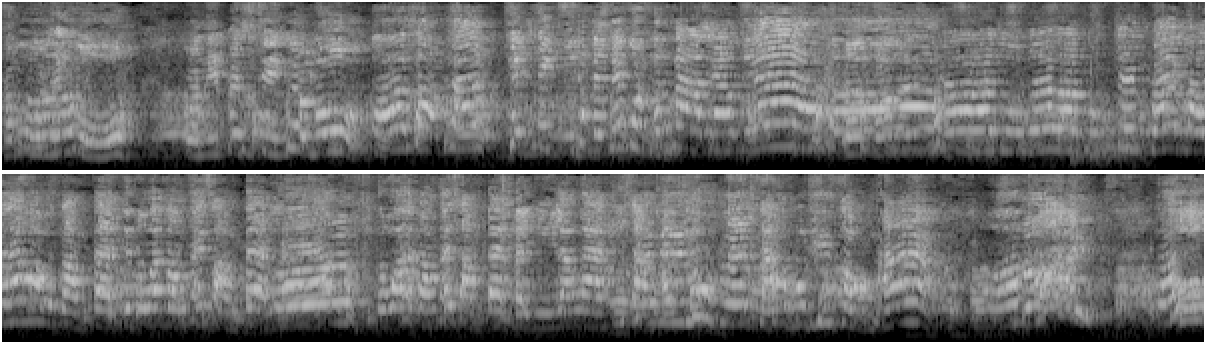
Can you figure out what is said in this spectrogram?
ทำบุญให้หนู วันนี้เป็นจริงแล้วลูก อ๋อสามห้าเทคนิคนี้ทำไมไม่บุญตั้งนานแล้วเนี่ย ดูน่ารักดูเก่ง ไม่ตอน แรกออกสามแปดก็นึกว่าน้องให้สามแปดแล้วนึกว่าน้องให้สามแปดใบนี้แล้วไงที่สาสามมมีลูกแรกสามลูกที่สองห้าเลยถูก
